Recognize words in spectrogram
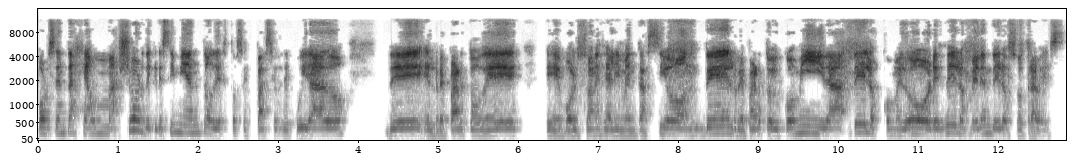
porcentaje aún mayor de crecimiento de estos espacios de cuidado, del reparto de eh, bolsones de alimentación, del reparto de comida, de los comedores, de los merenderos otra vez.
